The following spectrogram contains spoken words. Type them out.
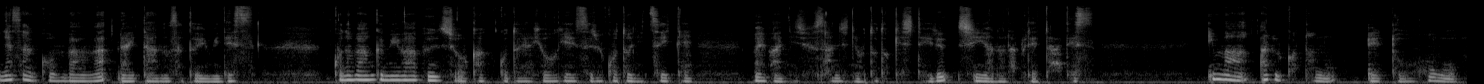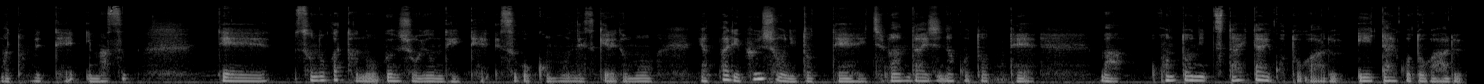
皆さんこんばんは。ライターの里由美です。この番組は文章を書くことや表現することについて毎晩23時にお届けしている深夜のラブレターです。今ある方の、えーと、本をまとめています。でその方の文章を読んでいてすごく思うんですけれどもやっぱり文章にとって一番大事なことってまあ本当に伝えたいことがある言いたいことがある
